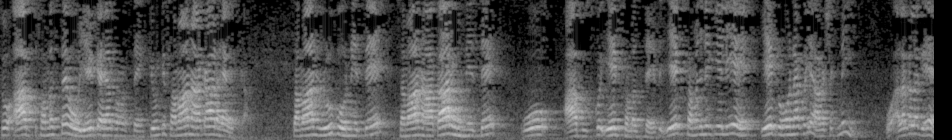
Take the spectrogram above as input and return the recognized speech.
तो आप समझते हो, ये क्या है समझते हैं, क्योंकि समान आकार है उसका। समान रूप होने से, समान आकार होने से वो आप उसको एक समझते हैं। तो एक समझने के लिए एक होना कोई आवश्यक नहीं, वो अलग अलग है।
